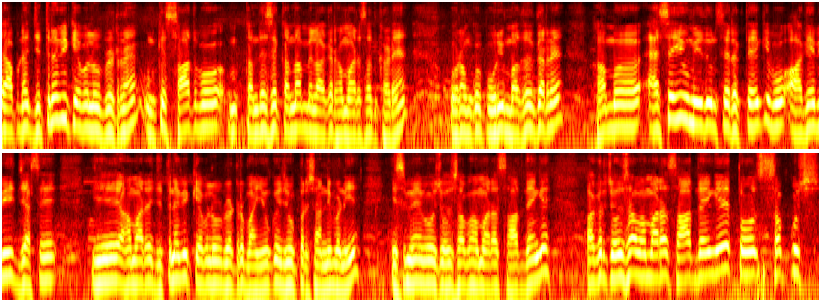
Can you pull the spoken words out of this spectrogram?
अपने जितने भी केबल ऑपरेटर हैं उनके साथ वो कंधे से कंधा मिलाकर हमारे साथ खड़े हैं और हमको पूरी मदद कर रहे हैं। हम ऐसे ही उम्मीद उनसे रखते हैं कि वो आगे भी जैसे ये हमारे जितने भी केबल ऑपरेटर भाइयों की जो परेशानी बनी है इसमें वो चौधरी साहब हमारा साथ देंगे। अगर चौधरी साहब हमारा साथ देंगे तो सब कुछ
